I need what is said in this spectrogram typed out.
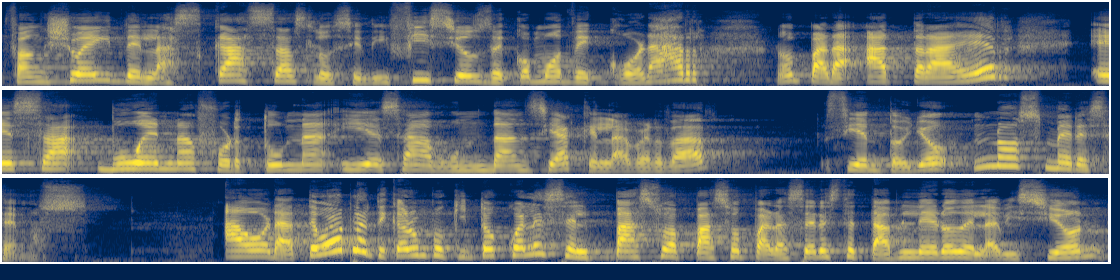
feng shui de las casas, los edificios, de cómo decorar, ¿no? Para atraer esa buena fortuna y esa abundancia que la verdad, siento yo, nos merecemos. Ahora, te voy a platicar un poquito cuál es el paso a paso para hacer este tablero de la visión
